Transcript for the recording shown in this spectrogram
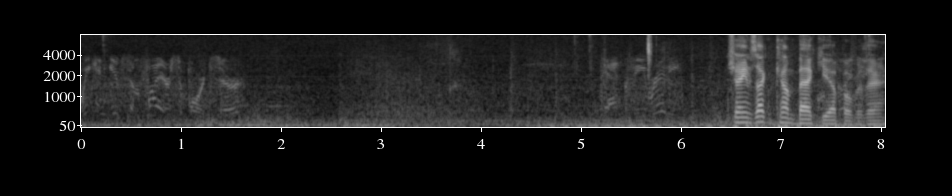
We can give some fire support, sir. Taxi ready. James, I can come back you up over there.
